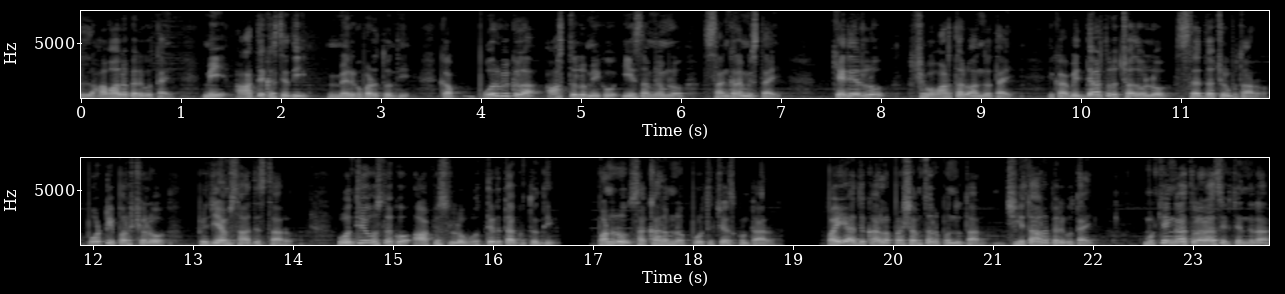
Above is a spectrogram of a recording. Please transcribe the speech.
లాభాలు పెరుగుతాయి. మీ ఆర్థిక స్థితి మెరుగుపడుతుంది. ఇక పూర్వీకుల ఆస్తులు మీకు ఈ సమయంలో సంక్రమిస్తాయి. కెరీర్లో శుభవార్తలు అందుతాయి. ఇక విద్యార్థులు చదువుల్లో శ్రద్ధ చూపుతారు. పోటీ పరీక్షలో విజయం సాధిస్తారు. ఉద్యోగస్తులకు ఆఫీసులో ఒత్తిడి తగ్గుతుంది. పనులు సకాలంలో పూర్తి చేసుకుంటారు. పై అధికారుల ప్రశంసలు పొందుతారు. జీతాలు పెరుగుతాయి. ముఖ్యంగా తులరాశికి చెందిన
